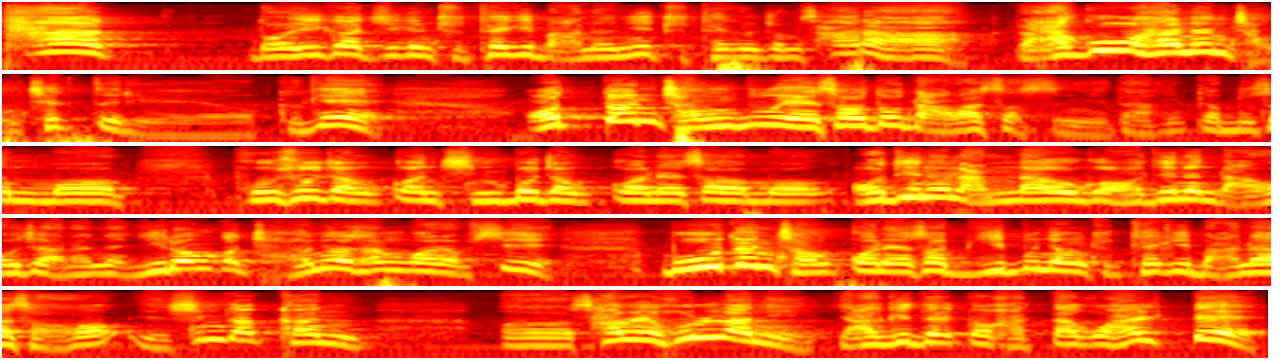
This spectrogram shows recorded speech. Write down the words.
다 너희가 지금 주택이 많으니 주택을 좀 사라 라고 하는 정책들이에요. 그게 어떤 정부에서도 나왔었습니다. 그러니까 무슨 뭐 보수 정권, 진보 정권에서 뭐 어디는 안 나오고 어디는 나오지 않았냐 이런 거 전혀 상관없이 모든 정권에서 미분양 주택이 많아서 예, 심각한 어, 사회 혼란이 야기될 것 같다고 할 때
